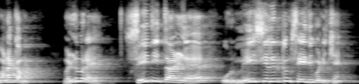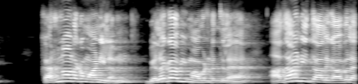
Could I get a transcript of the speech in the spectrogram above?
வணக்கம். வள்ளுவரே செய்தித்தாளில் ஒரு மெய்சிலிருக்கும் செய்தி படித்தேன் கர்நாடக மாநிலம் பெலகாவி மாவட்டத்தில் அதானி தாலுகாவில்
